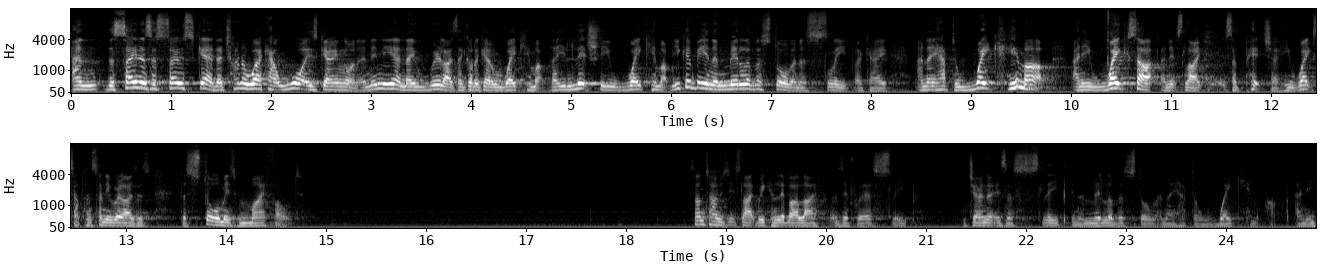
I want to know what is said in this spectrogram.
and the sailors are so scared, they're trying to work out what is going on. And in the end, they realize they've got to go and wake him up. They literally wake him up. You can be in the middle of a storm and asleep, okay? And they have to wake him up. And he wakes up, and it's like, it's a picture. He wakes up and suddenly realizes the storm is my fault. Sometimes it's like we can live our life as if we're asleep. Jonah is asleep in the middle of a storm, and they have to wake him up. And he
